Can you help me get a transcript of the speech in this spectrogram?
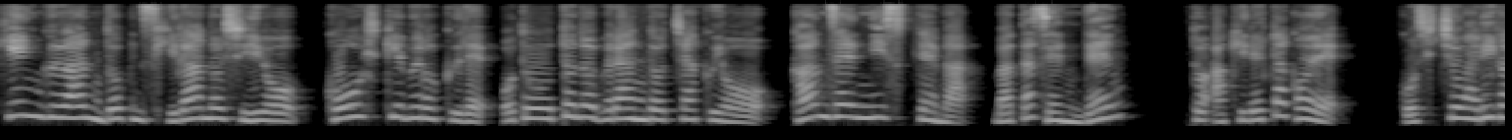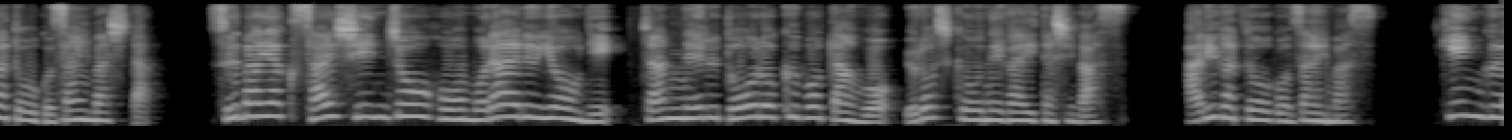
キングプンス平野仕様、公式ブログで弟のブランド着用、完全にステマ、また宣伝？と呆れた声。ご視聴ありがとうございました。素早く最新情報をもらえるように、チャンネル登録ボタンをよろしくお願いいたします。ありがとうございます。キング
